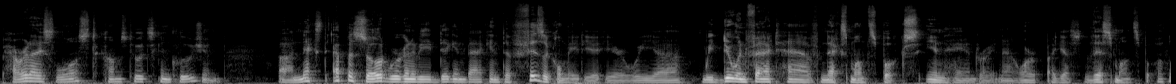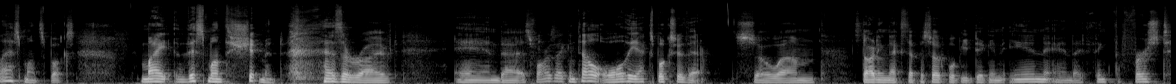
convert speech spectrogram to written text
Paradise Lost comes to its conclusion. Uh, next episode, we're going to be digging back into physical media here. We uh, we do in fact have next month's books in hand right now, or I guess this month's book, last month's books. My this month's shipment has arrived, and uh, as far as I can tell, all the X books are there. So um, starting next episode, we'll be digging in, and I think the first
